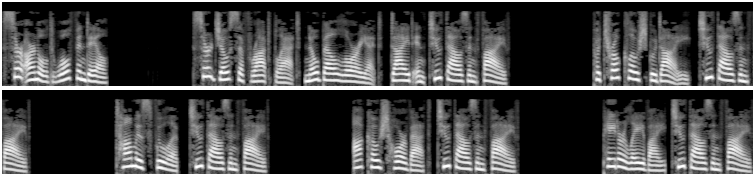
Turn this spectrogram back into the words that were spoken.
Sir Arnold Wolfendale Sir Joseph Rotblat Nobel laureate, died in 2005 Patroklos Budai 2005 Thomas Fulop 2005 Akos Horvath 2005 Peter Levi 2005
